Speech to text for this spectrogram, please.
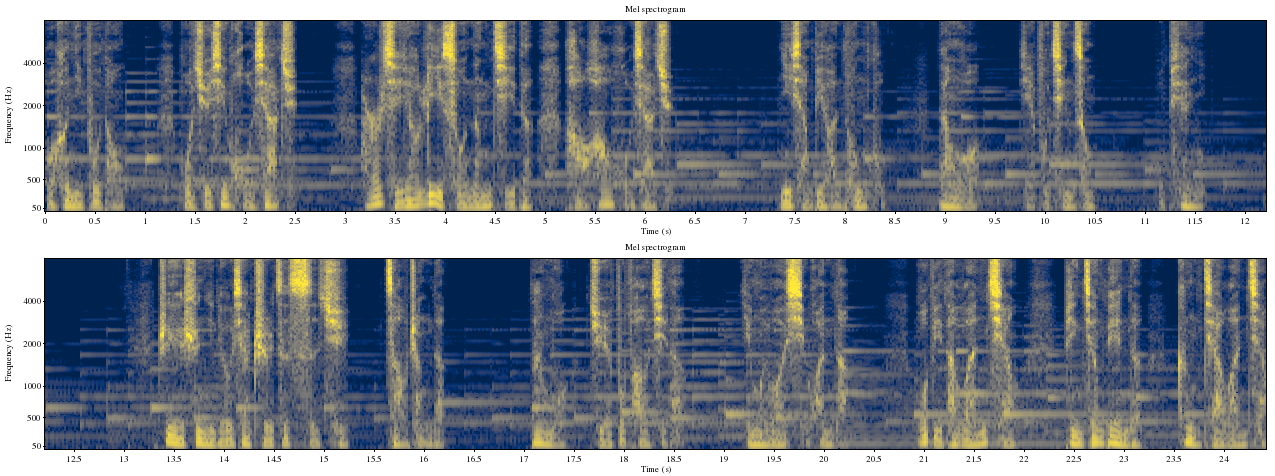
我和你不同，我决心活下去，而且要力所能及的好好活下去。你想必很痛苦，但我也不轻松，不骗你。”这也是你留下侄子死去造成的，但我绝不抛弃他，因为我喜欢他，我比他顽强，并将变得更加顽强，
